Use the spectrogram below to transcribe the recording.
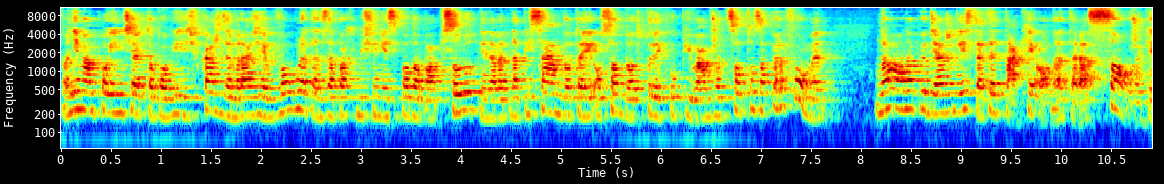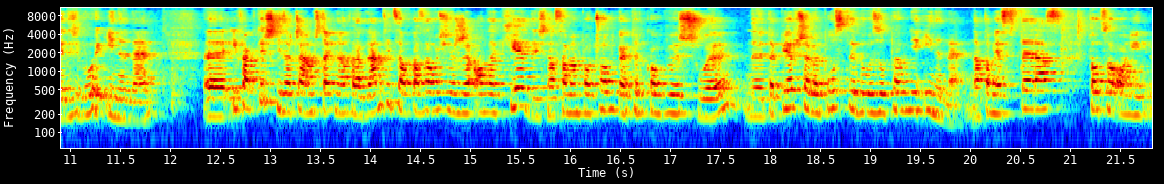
No nie mam pojęcia jak to powiedzieć, w każdym razie w ogóle ten zapach mi się nie spodoba, absolutnie. Nawet napisałam do tej osoby, od której kupiłam, że co to za perfumy. No ona powiedziała, że niestety takie one teraz są, że kiedyś były inne. E, I faktycznie zaczęłam czytać na co okazało się, że one kiedyś, na samym początku, jak tylko wyszły, e, te pierwsze wypusty były zupełnie inne. Natomiast teraz to, co oni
